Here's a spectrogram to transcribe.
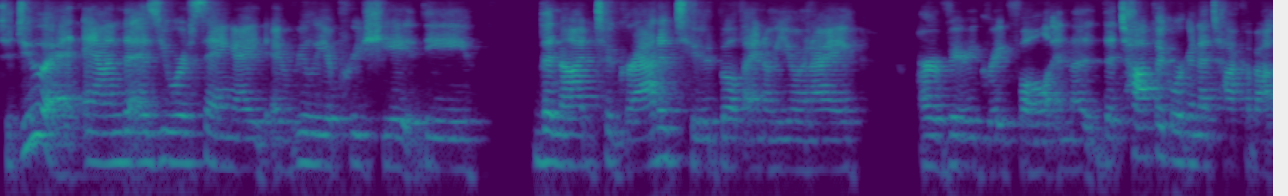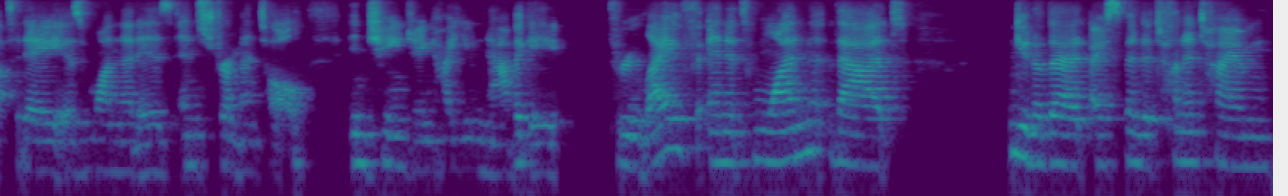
to do it. And as you were saying, I, I really appreciate the the nod to gratitude. Both I know you and I are very grateful. And the, the topic we're going to talk about today is one that is instrumental in changing how you navigate through life. And it's one that, you know, that I spend a ton of time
